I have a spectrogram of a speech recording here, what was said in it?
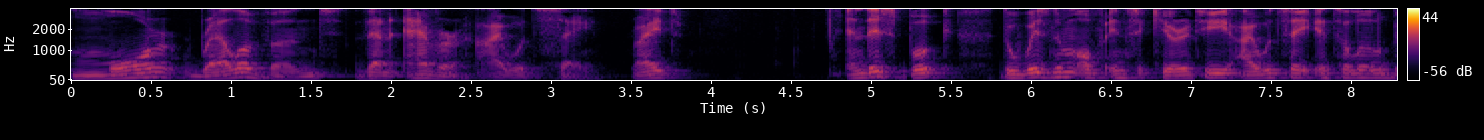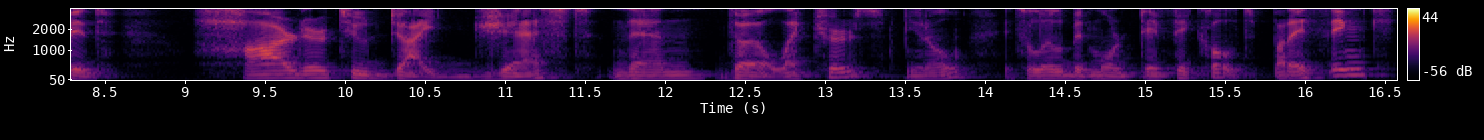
more relevant than ever, I would say, right? And this book, The Wisdom of Insecurity, I would say it's a little bit harder to digest than the lectures, you know, it's a little bit more difficult, but I think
